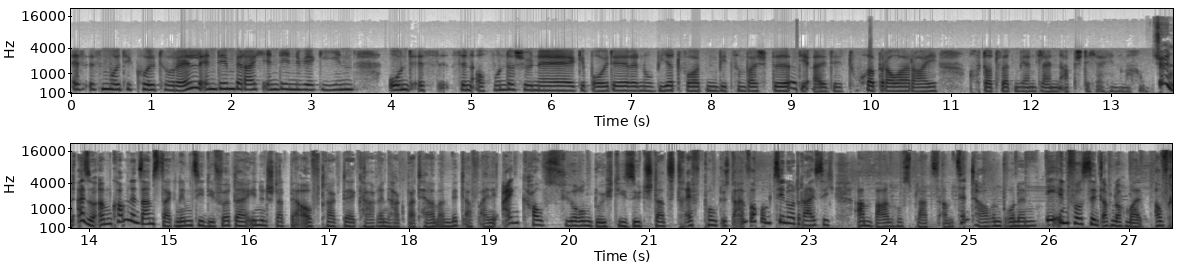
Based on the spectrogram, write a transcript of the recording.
es ist multikulturell in dem Bereich, in den wir gehen. Und es sind auch wunderschöne Gebäude renoviert worden, wie zum Beispiel die alte Tucherbrauerei. Auch dort werden wir einen kleinen Abstecher hinmachen. Schön. Also am kommenden Samstag nimmt sie die Fürther Innenstadtbeauftragte Karin Hackbart-Hermann mit auf eine Einkaufsführung durch die Südstadt. Treffpunkt ist einfach um 10.30 Uhr am Bahnhofsplatz am Zentaurenbrunnen. Die Infos sind auch nochmal auf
